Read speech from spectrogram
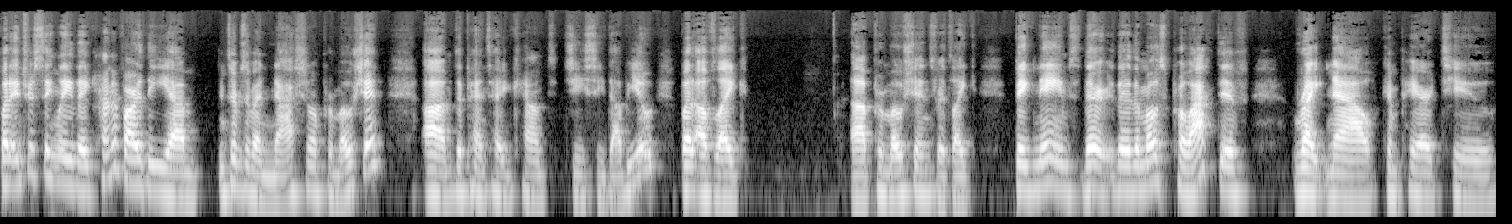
But interestingly, they kind of are the um, in terms of a national promotion. Um, depends how you count GCW, but of like uh, promotions with like big names, they're they're the most proactive right now compared to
